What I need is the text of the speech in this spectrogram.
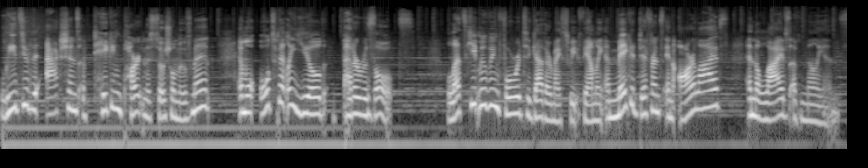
leads you to the actions of taking part in the social movement and will ultimately yield better results. Let's keep moving forward together, my sweet family, and make a difference in our lives and the lives of millions.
